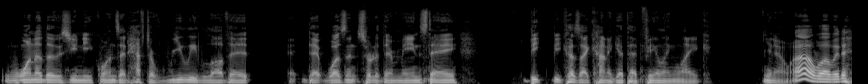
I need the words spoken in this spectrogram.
one of those unique ones i'd have to really love it uh, that wasn't sort of their mainstay be- because i kind of get that feeling like you know oh well we, d-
